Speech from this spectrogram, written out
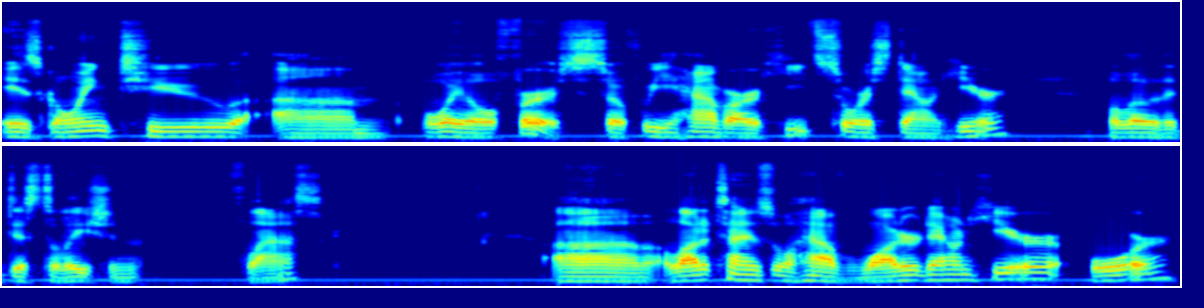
is going to um, boil first. So if we have our heat source down here below the distillation flask, um, a lot of times we'll have water down here or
